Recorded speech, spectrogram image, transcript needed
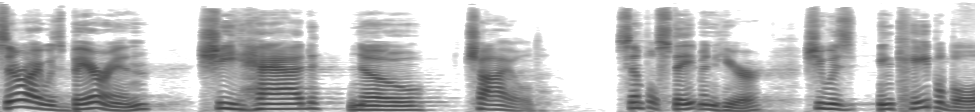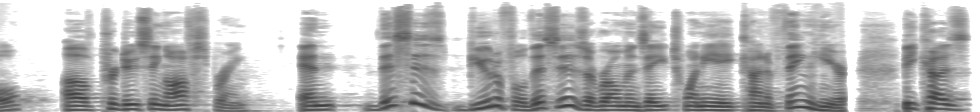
Sarai was barren. She had no child. Simple statement here. She was incapable of producing offspring. And this is beautiful. This is a Romans 8:28 kind of thing here because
